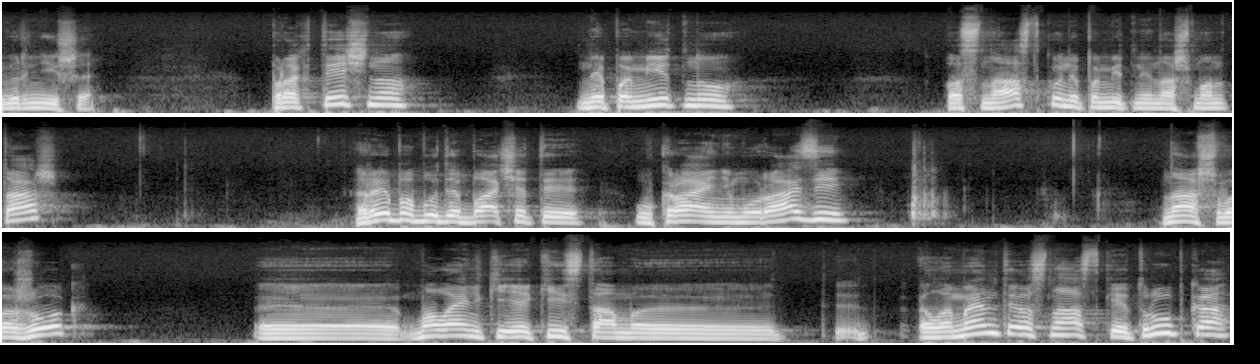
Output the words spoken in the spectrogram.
вірніше, практично непомітну оснастку, непомітний наш монтаж. Риба буде бачити у крайньому разі наш важок, е, маленькі якісь там е, елементи оснастки, трубка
